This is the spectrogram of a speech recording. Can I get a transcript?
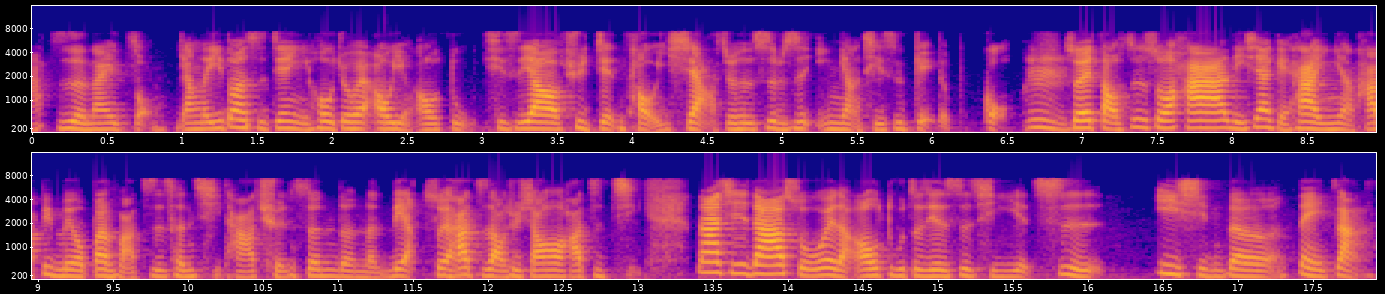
大只的那一种，养了一段时间以后就会凹眼凹肚，其实要去检讨一下，就是是不是营养其实给的不够。嗯，所以导致说它你现在给它的营养，它并没有办法支撑起它全身的能量，所以它只好去消耗它自己。那其实大家所谓的凹肚这件事情，也是异形的内脏。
